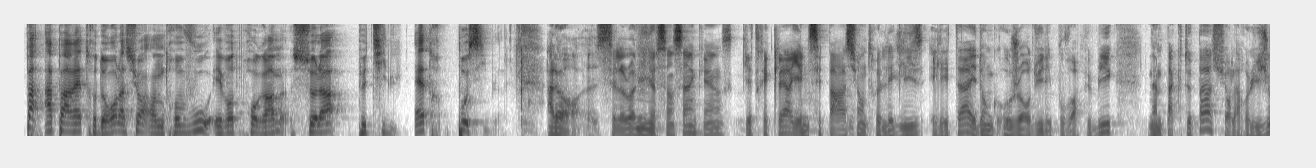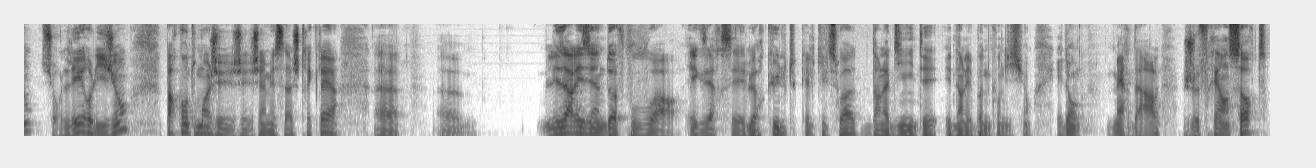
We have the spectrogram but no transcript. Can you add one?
pas apparaître de relation entre vous et votre programme. Cela peut-il être possible? Alors, c'est la loi de 1905 hein, qui est très clair. Il y a une séparation entre l'Église et l'État. Et donc, aujourd'hui, les pouvoirs publics n'impactent pas sur la religion, sur les religions. Par contre, moi, j'ai un message très clair. Euh, euh, les Arlésiens doivent pouvoir exercer leur culte, quel qu'il soit, dans la dignité et dans les bonnes conditions. Et donc, maire d'Arles, je ferai en sorte,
